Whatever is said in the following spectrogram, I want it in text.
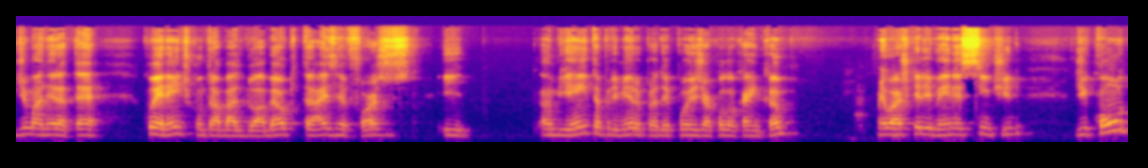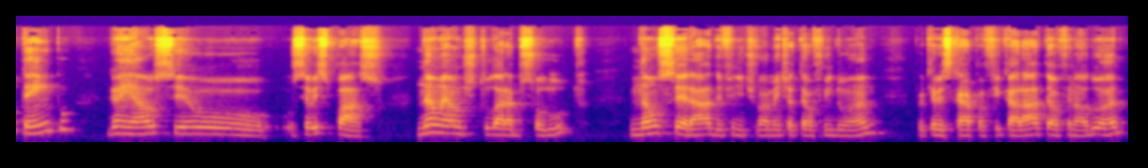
de maneira até coerente com o trabalho do Abel, que traz reforços e ambienta primeiro para depois já colocar em campo. Eu acho que ele vem nesse sentido de, com o tempo, ganhar o seu, o seu espaço. Não é um titular absoluto, não será definitivamente até o fim do ano, porque o Scarpa ficará até o final do ano,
